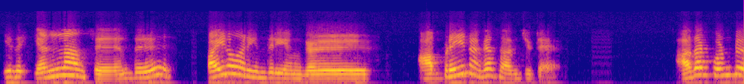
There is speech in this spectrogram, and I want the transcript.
இது எல்லாம் சேர்ந்து பதினோரு இந்திரியங்கள் அப்படின்னு அங்க சாதிச்சுட்டார். அதை கொண்டு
